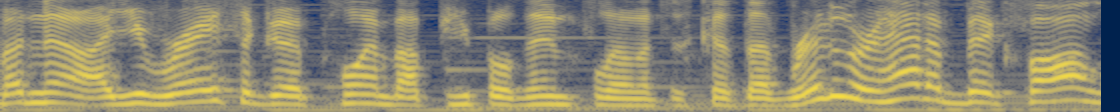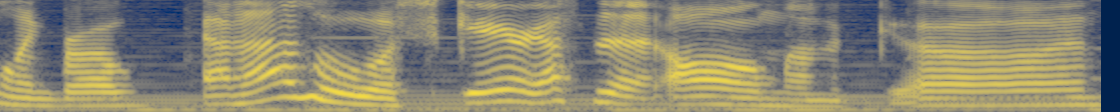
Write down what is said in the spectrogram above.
but no. You raised a good point about people's influences because the Riddler had a big following, bro, and that was what was scary. I said, "Oh my god."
